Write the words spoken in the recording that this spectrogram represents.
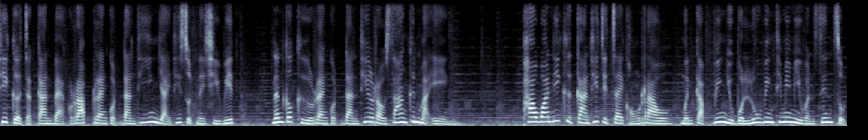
ที่เกิดจากการแบกรับแรงกดดันที่ยิ่งใหญ่ที่สุดในชีวิต นั่นก็คือแรงกดดันที่เราสร้างขึ้นมาเอง ภาวะนี้คือการที่จิตใจของเราเหมือนกับวิ่งอยู่บนลู่วิ่งที่ไม่มีวันสิ้นสุด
